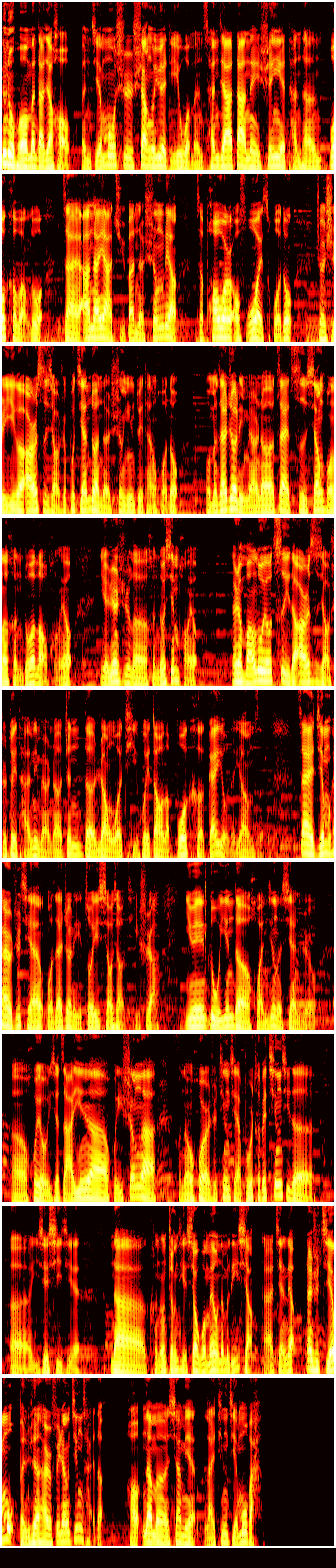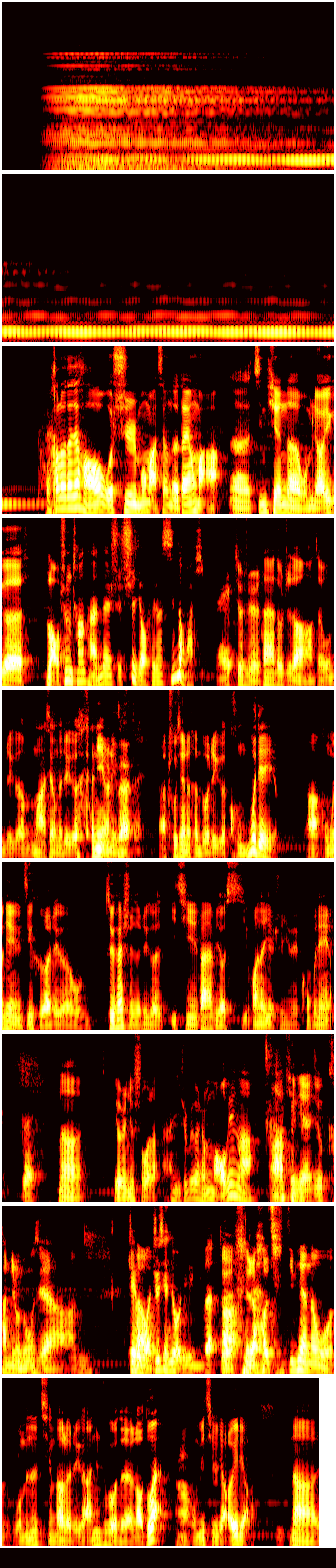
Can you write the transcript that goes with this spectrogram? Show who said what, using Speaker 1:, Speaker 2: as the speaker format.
Speaker 1: 听众朋友们，大家好！本节目是上个月底我们参加大内深夜谈谈播客网络在阿那亚举办的声量 The Power of Voice 活动。这是一个二十四小时不间断的声音对谈活动。我们在这里面呢，再次相逢了很多老朋友，也认识了很多新朋友。在这忙碌又刺激的二十四小时对谈里面呢，真的让我体会到了播客该有的样子。在节目开始之前，我在这里做一小小提示啊，因为录音的环境的限制。呃，会有一些杂音啊、回声啊，可能或者是听起来不是特别清晰的呃一些细节，那可能整体效果没有那么理想，大家见谅。但是节目本身还是非常精彩的。好，那么下面来听节目吧。
Speaker 2: Hello，大家好，我是猛犸象的大洋马。呃，今天呢，我们聊一个老生常谈，但是视角非常新的话题。
Speaker 1: 哎，
Speaker 2: 就是大家都知道啊，在我们这个猛犸象的这个 看电影里边啊，出现了很多这个恐怖电影啊，恐怖电影集合。这个我们最开始的这个一期大家比较喜欢的，也是因为恐怖电影。
Speaker 1: 对。
Speaker 2: 那有人就说了啊，你是不是有什么毛病啊？啊，天天就看这种东西啊。
Speaker 1: 这个我之前就有这个疑问，
Speaker 2: 对。然后今今天呢，我我们呢请到了这个安全出口的老段啊，我们一起聊一聊。那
